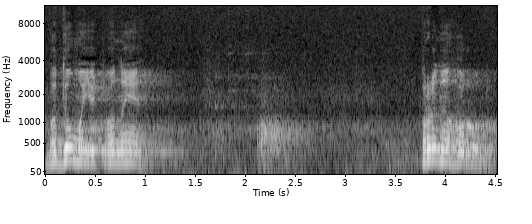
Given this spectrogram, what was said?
Бо думають вони про нагороду.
